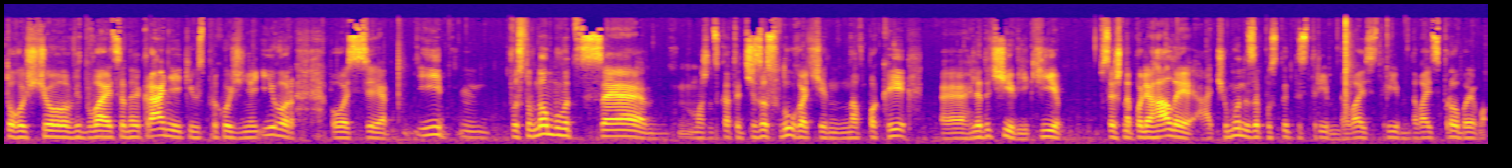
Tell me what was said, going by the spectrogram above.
того, що відбувається на екрані, якихось приходження ігор. Ось е, і в основному це можна сказати, чи заслуга, чи навпаки глядачів, які. Все ж наполягали, а чому не запустити стрім? Давай стрім, давай спробуємо.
